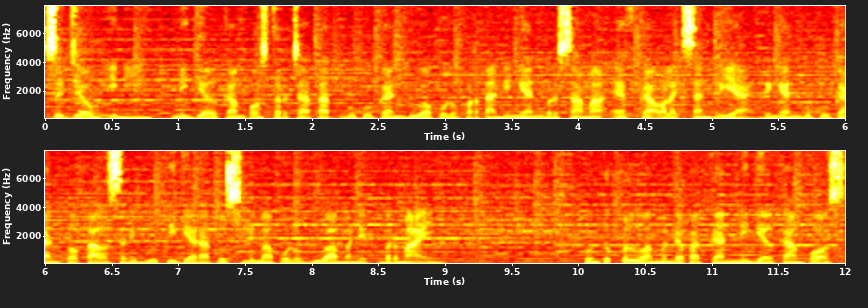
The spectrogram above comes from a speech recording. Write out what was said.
Sejauh ini, Miguel Campos tercatat bukukan 20 pertandingan bersama FK Alexandria dengan bukukan total 1.352 menit bermain. Untuk peluang mendapatkan Miguel Campos,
